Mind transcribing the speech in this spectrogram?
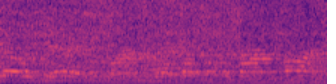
go, Jared. Climb back up on the top five.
